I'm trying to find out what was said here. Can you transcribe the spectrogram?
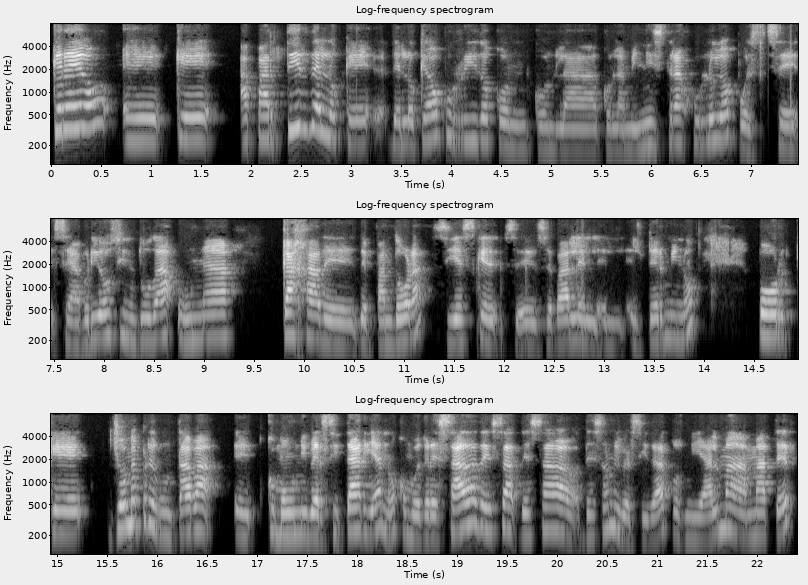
Creo eh, que a partir de lo que, de lo que ha ocurrido con, con la, con la ministra Julio, pues se, se abrió sin duda una caja de, de Pandora, si es que se, vale el- el término, porque yo me preguntaba, eh, como universitaria, ¿no? Como egresada de esa, de, esa, de esa universidad, pues mi alma mater,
